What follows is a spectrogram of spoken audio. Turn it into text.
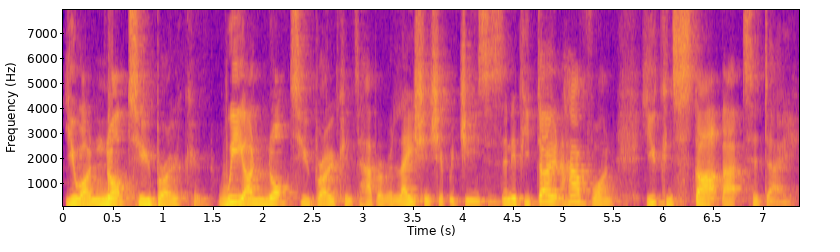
You are not too broken. We are not too broken to have a relationship with Jesus. And if you don't have one, you can start that today.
